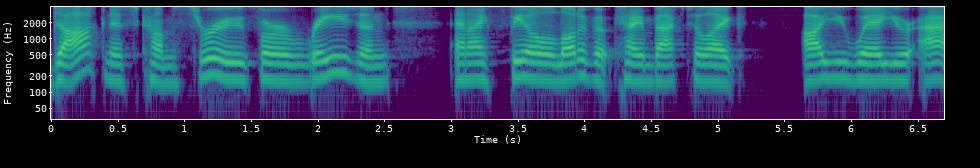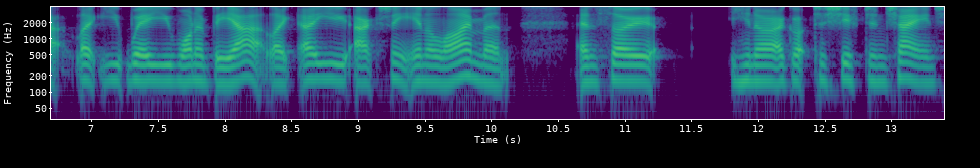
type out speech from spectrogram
darkness come through for a reason. And I feel a lot of it came back to like, are you where you're at? Like you, where you want to be at? Like, are you actually in alignment? And so, you know, I got to shift and change.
